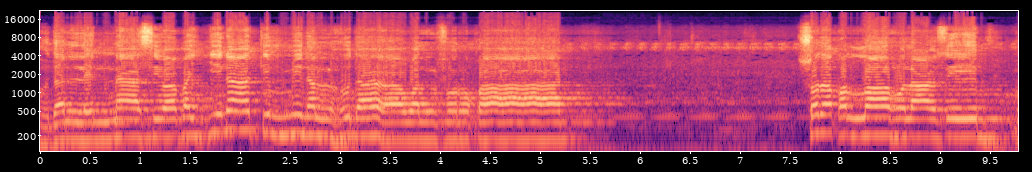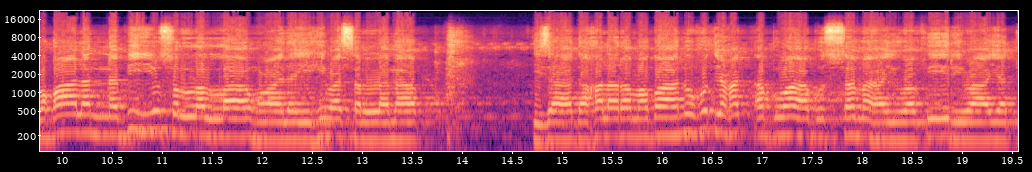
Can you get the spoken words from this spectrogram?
هدى للناس وبينات من الهدى والفرقان. صدق الله العظيم. وقال النبي صلى الله عليه وسلم إذا دخل رمضان فتحت أبواب السماء وفي رواية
